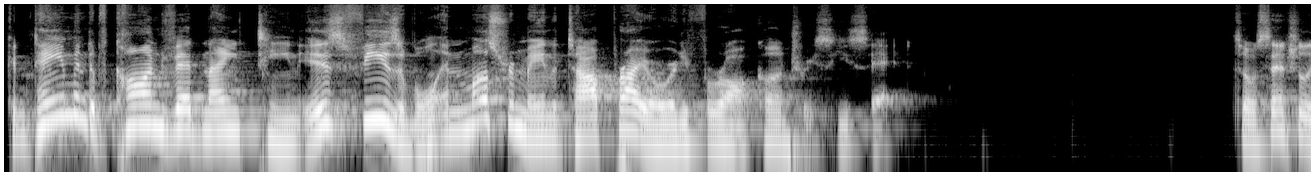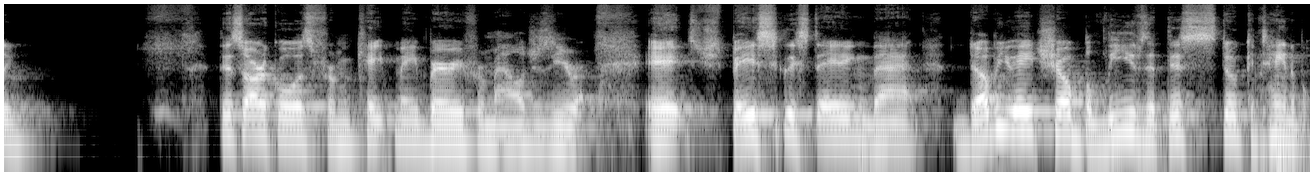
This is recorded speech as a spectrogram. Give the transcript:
Containment of COVID 19 is feasible and must remain the top priority for all countries, he said. So essentially, this article is from Kate Mayberry from Al Jazeera. It's basically stating that WHO believes that this is still containable.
